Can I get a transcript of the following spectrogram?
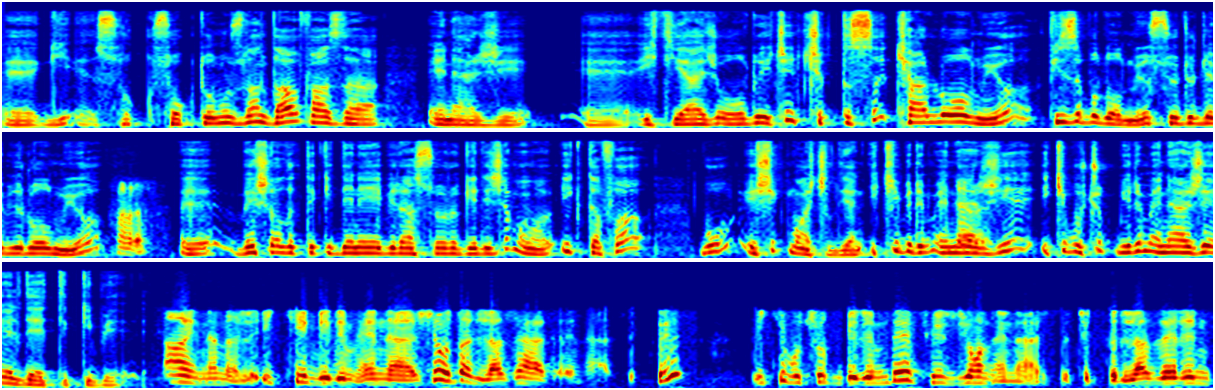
e, sok, soktuğumuzdan daha fazla enerji e, ihtiyacı olduğu için çıktısı karlı olmuyor, feasible olmuyor, sürdürülebilir olmuyor. Evet. 5 e, Aralık'taki deneye biraz sonra geleceğim ama ilk defa bu eşik mi açıldı? Yani iki birim enerjiye evet. iki buçuk birim enerji elde ettik gibi. Aynen öyle. İki birim enerji o da lazer enerjisi. İki buçuk birimde füzyon enerjisi çıktı. Lazerin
